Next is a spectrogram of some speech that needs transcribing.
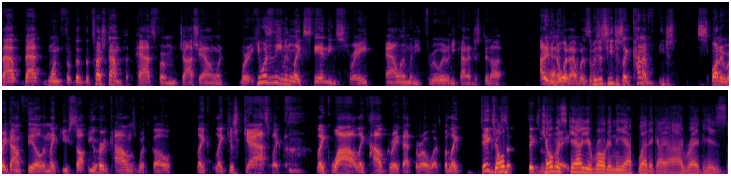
that that one th- the, the, touchdown pass from Josh Allen when, where he wasn't even like standing straight. Allen when he threw it, he kind of just did a. I don't even yeah. know what that was. It was just he just like kind of he just spun it right downfield, and like you saw, you heard Collinsworth go like like just gasp, like like wow, like how great that throw was. But like Diggs Joe, was, Diggs was Joe. Wrote in the Athletic. I, I read his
